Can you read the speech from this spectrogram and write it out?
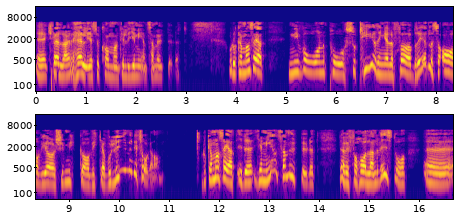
eh, kvällar eller helger så kommer man till det gemensamma utbudet. Och då kan man säga att nivån på sortering eller förberedelse avgörs ju mycket av vilka volymer det är frågan om. Då kan man säga att i det gemensamma utbudet, där vi förhållandevis då eh,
